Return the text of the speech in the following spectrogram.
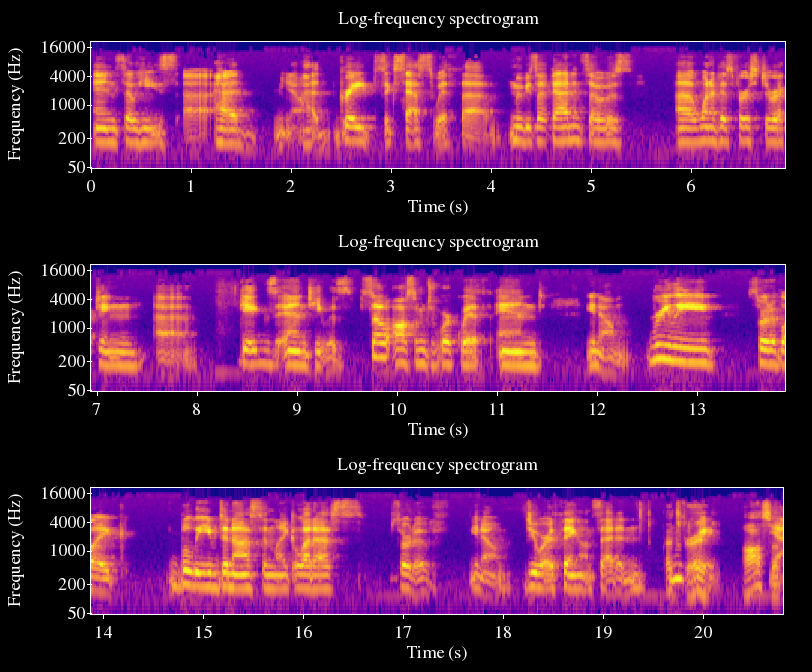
and so he's uh, had you know had great success with uh, movies like that. And so it was uh, one of his first directing uh, gigs, and he was so awesome to work with, and you know really sort of like believed in us and like let us sort of you know do our thing on set and that's was great. Awesome. Yeah.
